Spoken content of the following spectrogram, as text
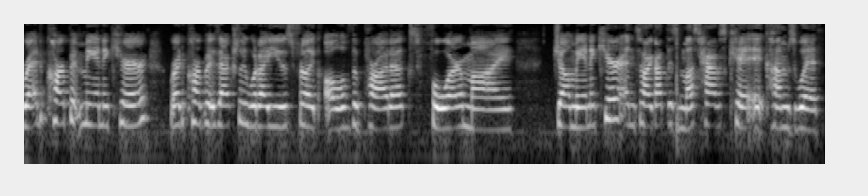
red carpet manicure. Red carpet is actually what I use for like all of the products for my gel manicure and so I got this must-haves kit. It comes with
